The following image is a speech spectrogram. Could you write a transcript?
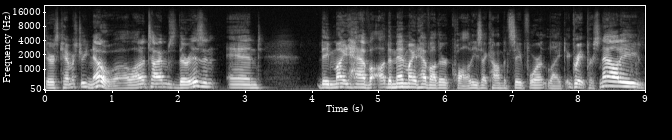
there's chemistry? No, a lot of times there isn't. And they might have uh, the men might have other qualities that compensate for it like a great personality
